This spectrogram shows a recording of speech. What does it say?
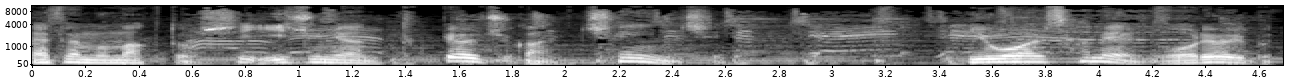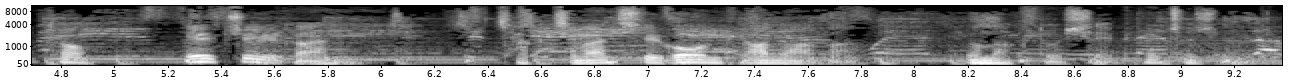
FM 음악 도시 2주년 특별 주간 체인지 6월 3일 월요일부터 일주일간 작지만 즐거운 변화가 음악 도시에 펼쳐집니다.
